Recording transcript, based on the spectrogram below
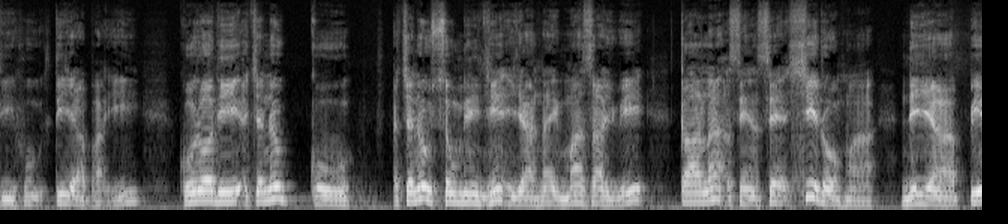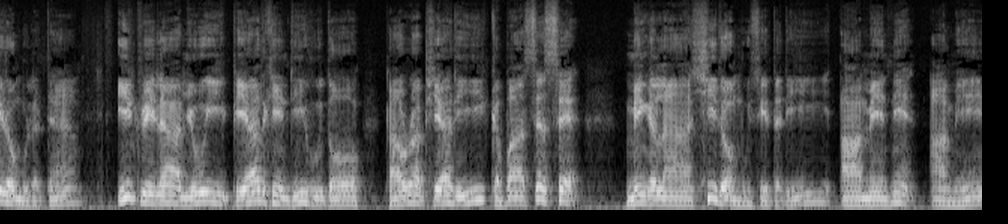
သည်ဟုသိရပါ၏ကိုယ်တော်သည်အကျွန်ုပ်ကိုအကျွန်ုပ်စုံလင်ခြင်းအရာ၌မဆ၍ကာလအစဉ်ဆက်ရှေ့တော်မှနေရာပေးတော်မူလတံဣဒရေလမျိုး၏ဘုရားသခင်ဒီဟုသောဒါဝရဘုရားသည်ကဘာဆက်ဆက် မင်္ဂလာရှိတော်မူစေတည်းအာမင်နှင့်အာမင်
